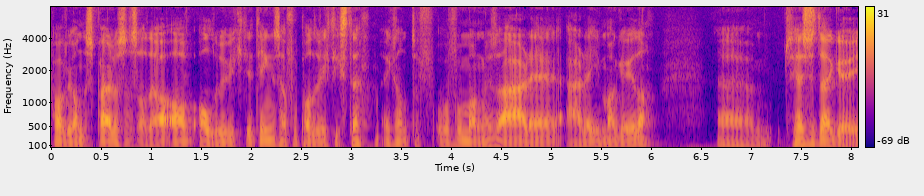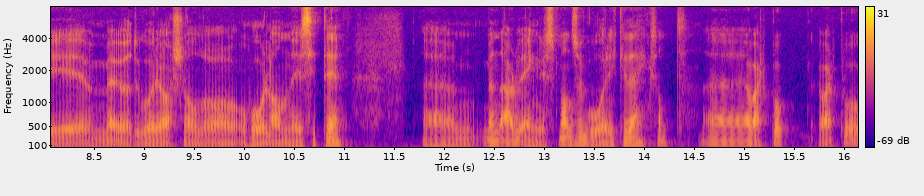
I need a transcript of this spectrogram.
pave Johannes Paul som sa det. Av alle viktige ting, så er fotball det viktigste. Ikke sant? Og Og for mange så er det, er det imma gøy, da. Eh, så jeg syns det er gøy med Ødegaard i Arsenal og, Haaland i City. Eh, men er du engelskmann, så går ikke det. ikke sant? Eh, jeg, har vært på, har vært på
